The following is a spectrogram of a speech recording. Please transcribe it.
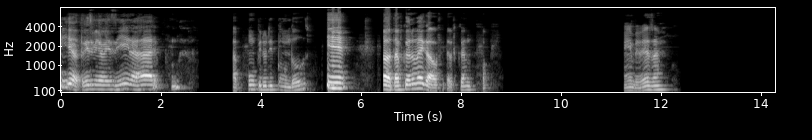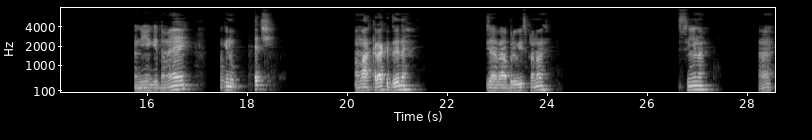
E ó, 3 milhões na área. Apum, peru de pão doce. ó, tá ficando legal, filho. Tá ficando top. Hein, beleza? Sanguinho aqui também. Aqui no pet. Uma macra, quer dizer, né? Já abriu isso pra nós? Piscina. Ah.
